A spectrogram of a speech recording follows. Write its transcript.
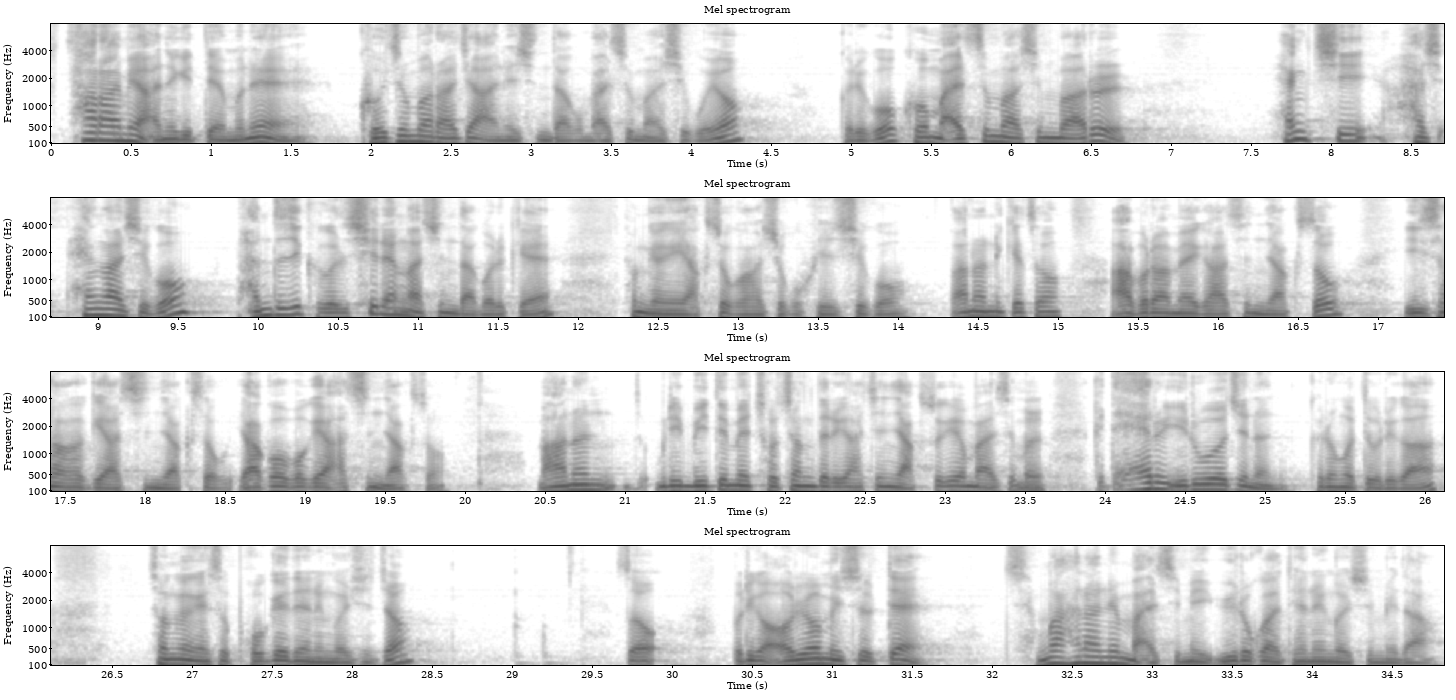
사람이 아니기 때문에 거짓말하지 않으신다고 말씀하시고요. 그리고 그 말씀하신 말을 행치 행하시고 반드시 그걸 실행하신다고 이렇게 성경에 약속하시고 계시고 하나님께서 아브라함에게 하신 약속, 이삭에게 하신 약속, 야곱에게 하신 약속, 많은 우리 믿음의 조상들에게 하신 약속의 말씀을 그대로 이루어지는 그런 것도 우리가 성경에서 보게 되는 것이죠. 그래서 우리가 어려움이 있을 때 정말 하나님 말씀이 위로가 되는 것입니다.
